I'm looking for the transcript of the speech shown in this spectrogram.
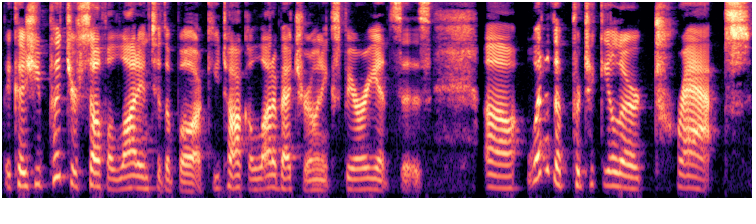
because you put yourself a lot into the book. You talk a lot about your own experiences. Uh, what are the particular traps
